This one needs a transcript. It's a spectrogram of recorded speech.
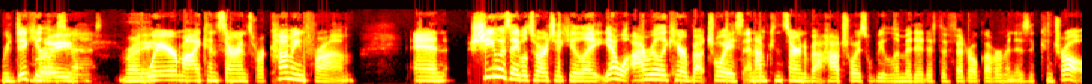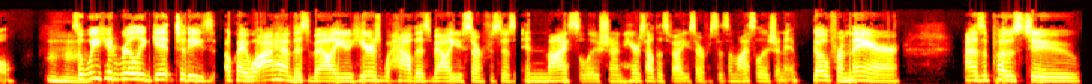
ridiculousness, right, right. where my concerns were coming from. And she was able to articulate, yeah, well, I really care about choice, and I'm concerned about how choice will be limited if the federal government is in control. Mm-hmm. So we could really get to these. Okay, well, I have this value. Here's how this value surfaces in my solution. Here's how this value surfaces in my solution, and go from there, as opposed to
